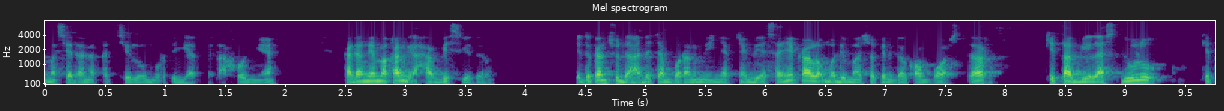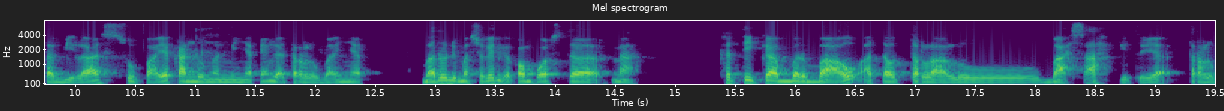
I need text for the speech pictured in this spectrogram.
masih ada anak kecil umur 3 tahun ya, kadang dia makan nggak habis gitu. Itu kan sudah ada campuran minyaknya. Biasanya kalau mau dimasukin ke komposter, kita bilas dulu, kita bilas supaya kandungan minyaknya nggak terlalu banyak, baru dimasukin ke komposter. Nah, ketika berbau atau terlalu basah gitu ya, terlalu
